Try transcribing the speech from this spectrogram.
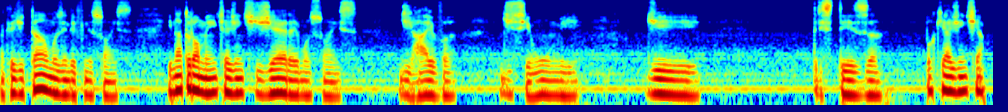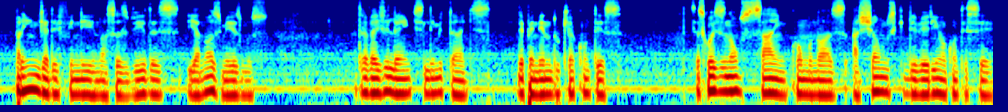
acreditamos em definições e naturalmente a gente gera emoções de raiva, de ciúme, de tristeza, porque a gente aprende a definir nossas vidas e a nós mesmos através de lentes limitantes, dependendo do que aconteça. Se as coisas não saem como nós achamos que deveriam acontecer,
